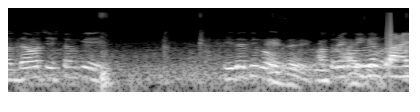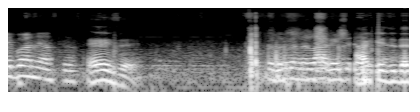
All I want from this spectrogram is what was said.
তার দেওয়ার সিস্টেম কি? এই যে। আগে যদি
